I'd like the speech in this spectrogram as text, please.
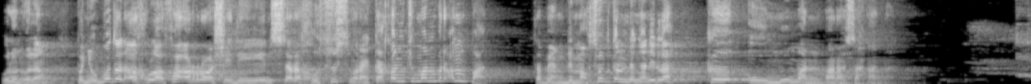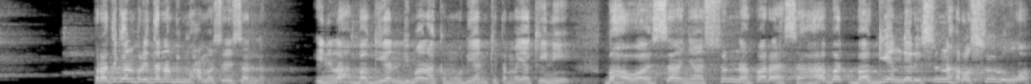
Ulun ulang, penyebutan al-khulafa ar-rasyidin secara khusus mereka kan cuma berempat. Tapi yang dimaksudkan dengan inilah keumuman para sahabat. Perhatikan perintah Nabi Muhammad SAW. Inilah bagian di mana kemudian kita meyakini bahwasanya sunnah para sahabat bagian dari sunnah Rasulullah.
